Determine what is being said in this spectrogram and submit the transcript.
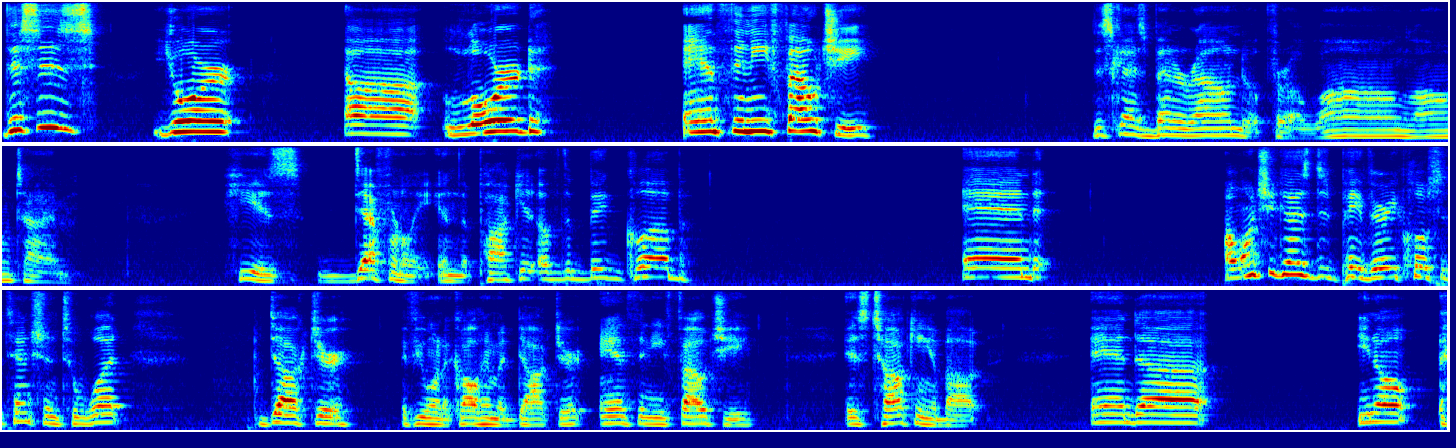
This is your uh, Lord Anthony Fauci. This guy's been around for a long, long time. He is definitely in the pocket of the big club. And I want you guys to pay very close attention to what Dr., if you want to call him a doctor, Anthony Fauci is talking about. And uh, you know,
